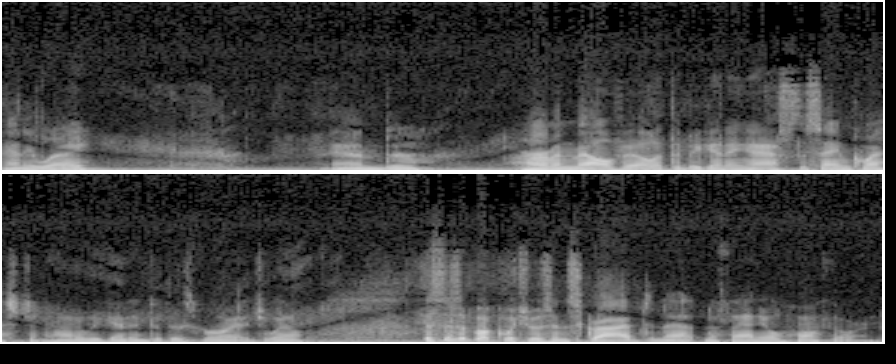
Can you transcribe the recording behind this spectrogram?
anyway. And uh, Herman Melville at the beginning asked the same question How do we get into this voyage? Well, this is a book which was inscribed to Nathaniel Hawthorne.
